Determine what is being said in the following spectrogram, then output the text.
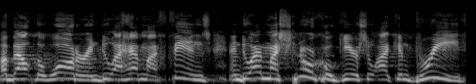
about the water and do I have my fins and do I have my snorkel gear so I can breathe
